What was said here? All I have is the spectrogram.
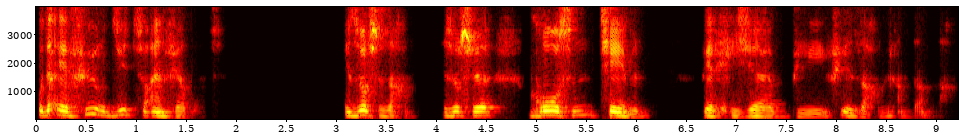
oder er führt sie zu einem Verbot. In solche Sachen, solche großen Themen wie Hijab, wie viele Sachen mit anderen Sachen.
